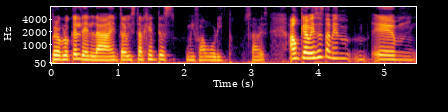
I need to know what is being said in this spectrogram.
pero creo que el de la entrevistar gente es mi favorito, ¿sabes? Aunque a veces también eh,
